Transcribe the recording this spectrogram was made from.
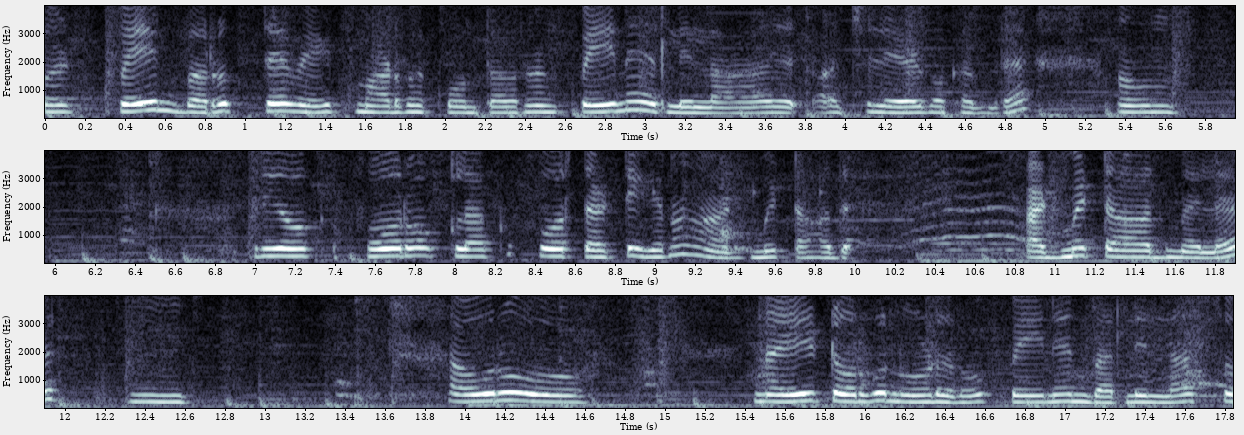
ಬಟ್ ಪೇಯ್ನ್ ಬರುತ್ತೆ ವೆಯ್ಟ್ ಮಾಡಬೇಕು ಅಂತಂದ್ರೆ ನಂಗೆ ಪೇಯ್ನೇ ಇರಲಿಲ್ಲ. ಆ್ಯಕ್ಚುಲಿ ಹೇಳ್ಬೇಕಂದ್ರೆ three or four o'clock four ತರ್ಟಿಗೆ ನಾನು ಅಡ್ಮಿಟ್ ಆದೆ. ಅಡ್ಮಿಟ್ ಆದಮೇಲೆ ಅವರು ನೈಟ್ವರೆಗೂ ನೋಡಿದ್ರು ಪೇಯ್ನೇನು ಬರಲಿಲ್ಲ. ಸೊ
